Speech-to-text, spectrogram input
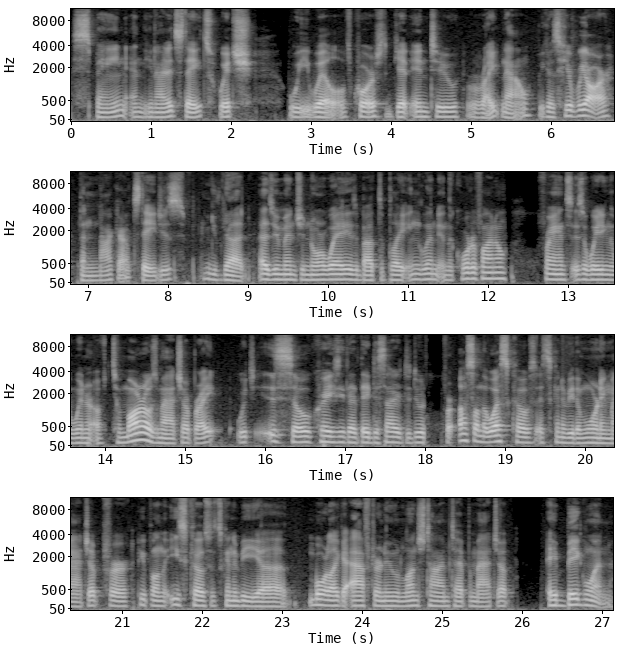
Spain and the United States, which we will, of course, get into right now because here we are, the knockout stages. You've got, as we mentioned, Norway is about to play England in the quarterfinal. France is awaiting the winner of tomorrow's matchup, right? Which is so crazy that they decided to do it. For us on the West Coast, it's going to be the morning matchup. For people on the East Coast, it's going to be uh, more like an afternoon, lunchtime type of matchup. A big one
